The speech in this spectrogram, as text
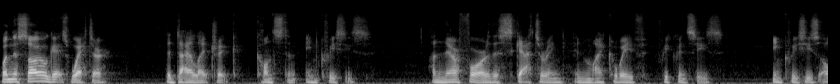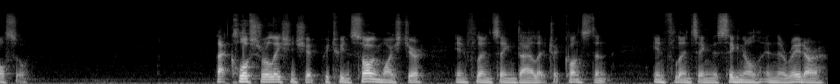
When the soil gets wetter, the dielectric constant increases, and therefore the scattering in microwave frequencies increases also. That close relationship between soil moisture influencing dielectric constant, influencing the signal in the radar,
